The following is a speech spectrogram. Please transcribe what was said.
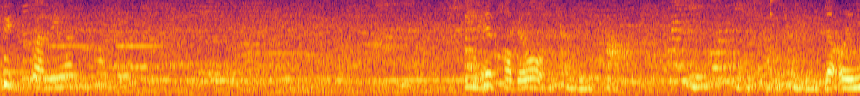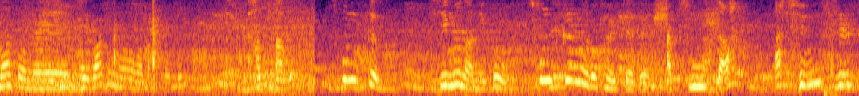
진짜 리얼하세요? 되게 가벼워. 나 얼마 전에 대박인 거 하나 봤다고? 손금 지문 아니고 손금으로 결제돼 아 진짜? 아 진실?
